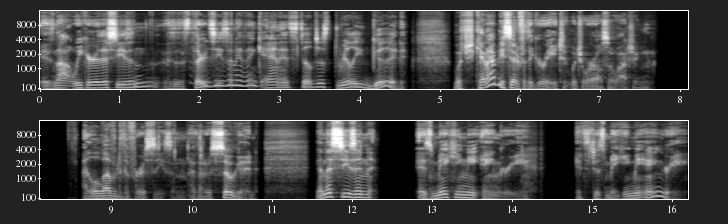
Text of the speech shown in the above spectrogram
is not weaker this season. This is the third season, I think, and it's still just really good, which cannot be said for The Great, which we're also watching. I loved the first season. I thought it was so good. And this season is making me angry. It's just making me angry.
